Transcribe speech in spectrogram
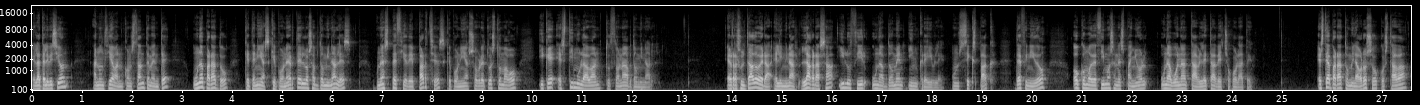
En la televisión anunciaban constantemente un aparato que tenías que ponerte en los abdominales, una especie de parches que ponías sobre tu estómago y que estimulaban tu zona abdominal. El resultado era eliminar la grasa y lucir un abdomen increíble, un six-pack definido o como decimos en español, una buena tableta de chocolate. Este aparato milagroso costaba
